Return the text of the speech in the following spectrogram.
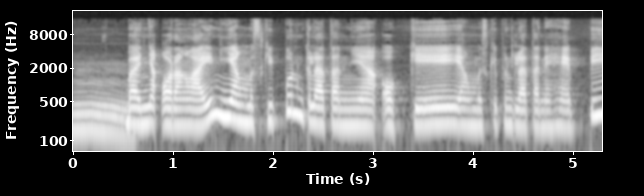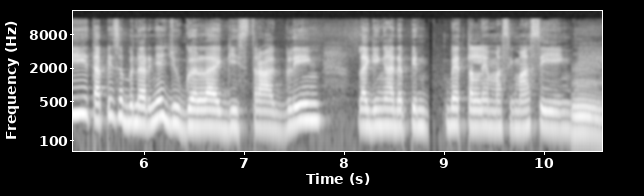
Hmm. Banyak orang lain yang meskipun kelihatannya oke, yang meskipun kelihatannya happy, tapi sebenarnya juga lagi struggling, lagi ngadepin battle-nya masing-masing. Hmm.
